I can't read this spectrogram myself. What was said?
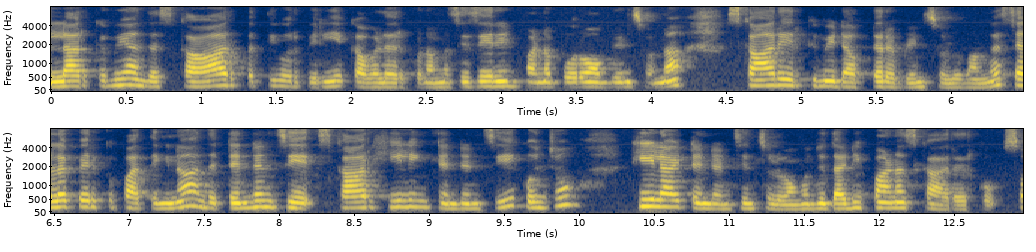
எல்லாருக்குமே அந்த ஸ்கார் பற்றி ஒரு பெரிய கவலை இருக்கும். நம்ம சிசேரியன் பண்ண போகிறோம் அப்படின்னு சொன்னால் ஸ்கார் இருக்குமே டாக்டர் அப்படின்னு சொல்லுவாங்க. சில பேருக்கு பார்த்தீங்கன்னா அந்த டெண்டன்சியை ஸ்கார் ஹீலிங் டெண்டன்சியை கொஞ்சம் கீழாய் டெண்டன்சின்னு சொல்லுவாங்க. கொஞ்சம் தடிப்பான ஸ்கார் இருக்கும். ஸோ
